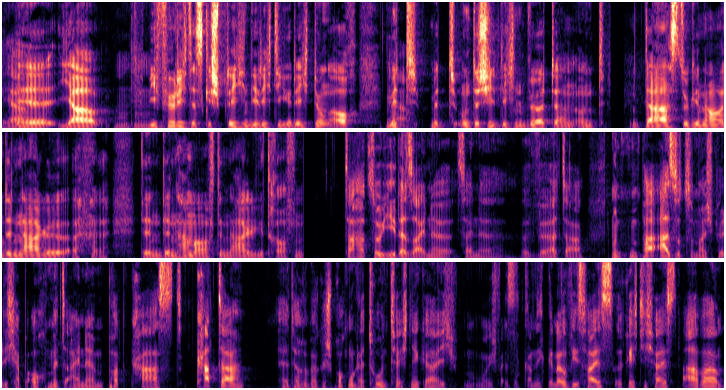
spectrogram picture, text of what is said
ja, äh, ja mhm. wie führe ich das Gespräch in die richtige Richtung, auch mit, ja. mit unterschiedlichen Wörtern. Und, da hast du genau den Nagel, den, den Hammer auf den Nagel getroffen. Da hat so jeder seine, seine Wörter. Und ein paar, also zum Beispiel, ich habe auch mit einem Podcast-Cutter äh, darüber gesprochen oder Tontechniker. Ich, ich weiß gar nicht genau, wie es heißt, richtig heißt, aber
